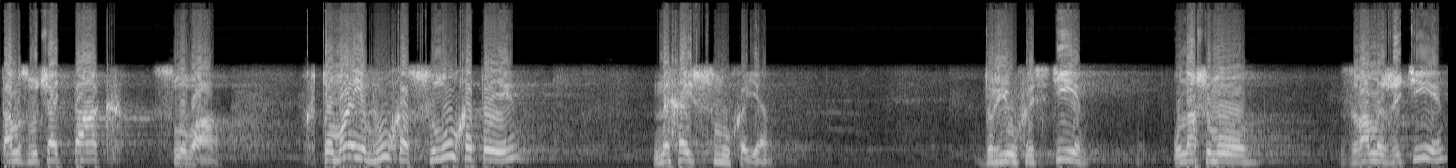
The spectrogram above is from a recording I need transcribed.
там звучать так слова. Хто має вуха слухати, нехай слухає. Дорогі у Христі, у нашому з вами житті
